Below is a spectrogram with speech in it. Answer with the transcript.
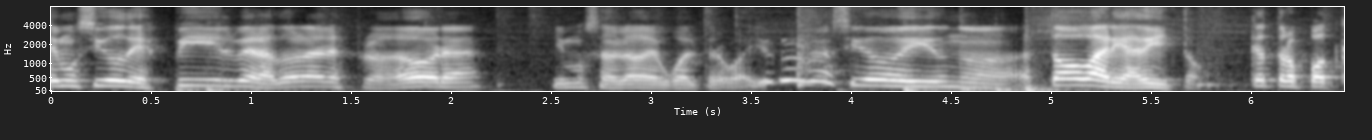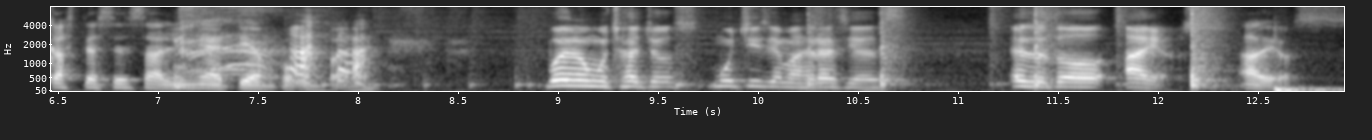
Hemos ido de Spielberg a Dora la Exploradora. Y hemos hablado de Walter White. Yo creo que ha sido ahí uno, todo variadito. ¿Qué otro podcast te hace esa línea de tiempo, compadre? Bueno, muchachos, muchísimas gracias. Eso es todo. Adiós. Adiós.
